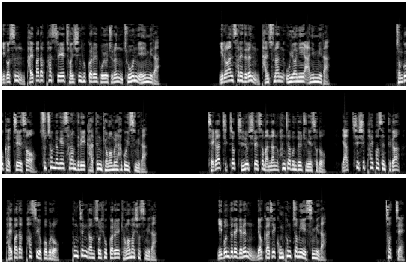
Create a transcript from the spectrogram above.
이것은 발바닥 파스의 전신 효과를 보여주는 좋은 예입니다. 이러한 사례들은 단순한 우연이 아닙니다. 전국 각지에서 수천 명의 사람들이 같은 경험을 하고 있습니다. 제가 직접 진료실에서 만난 환자분들 중에서도 약 78%가 발바닥 파스 요법으로 통증 감소 효과를 경험하셨습니다. 이분들에게는 몇 가지 공통점이 있습니다. 첫째,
